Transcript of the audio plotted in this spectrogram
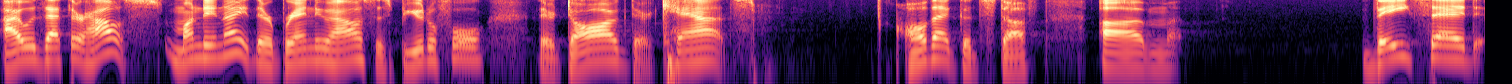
I was at their house Monday night. Their brand new house is beautiful. Their dog, their cats, all that good stuff. Um, they said,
